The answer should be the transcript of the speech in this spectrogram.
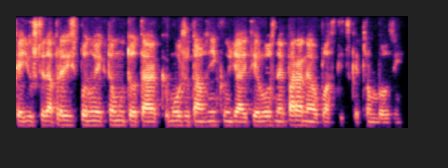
keď už teda predisponuje k tomuto, tak môžu tam vzniknúť aj tie rôzne paraneoplastické trombózy.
